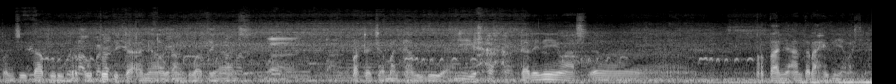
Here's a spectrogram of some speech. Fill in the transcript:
pencinta burung perkutut tidak hanya orang tua Mas pada zaman dahulu ya. iya Dan ini Mas eh, pertanyaan terakhir nih ya Mas. ya.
